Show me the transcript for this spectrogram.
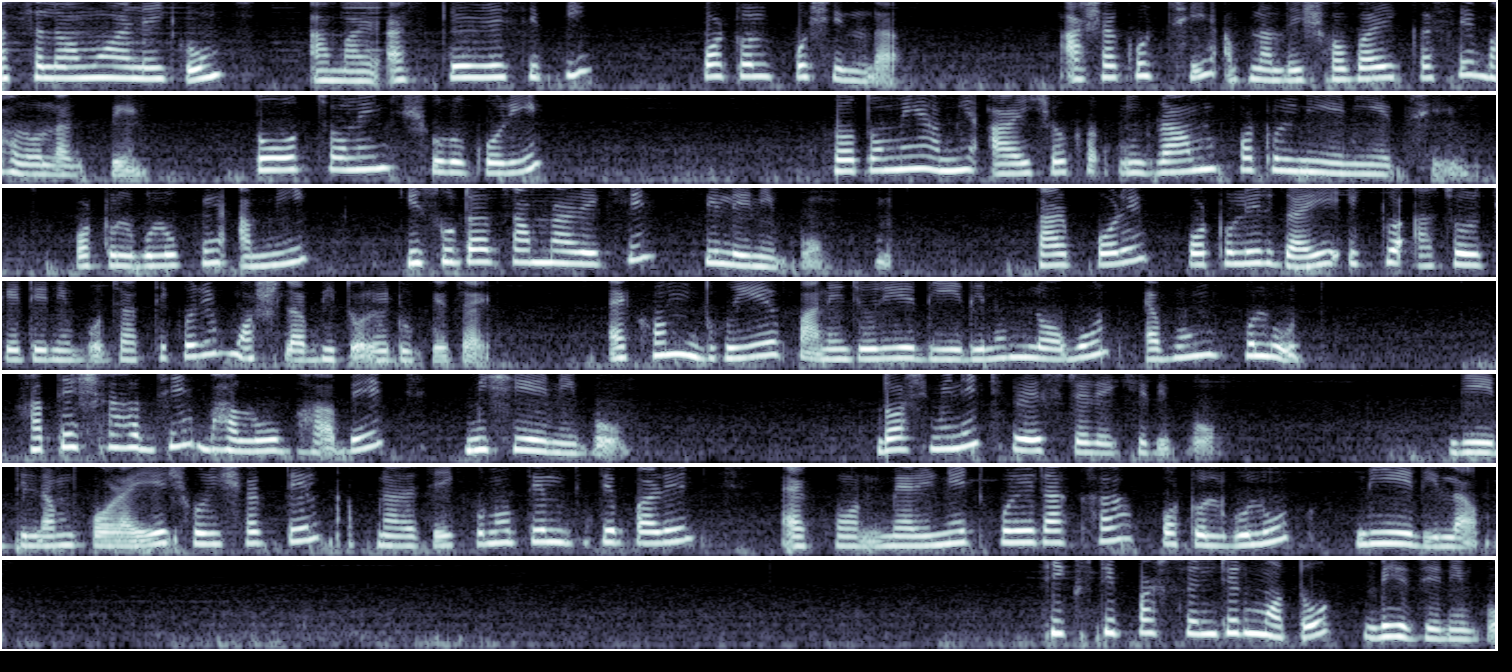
আসসালামু আলাইকুম। আমার আজকের রেসিপি পটল পসিন্দা। আশা করছি আপনাদের সবার কাছে ভালো লাগবে। তো চলেন শুরু করি। প্রথমে আমি আড়াইশো গ্রাম পটল নিয়ে নিয়েছি। পটলগুলোকে আমি কিছুটা চামড়া রেখে সিলে নিব। তারপরে পটলের গায়ে একটু আঁচড় কেটে নিব যাতে করে মশলা ভিতরে ঢুকে যায়। এখন ধুয়ে পানি জড়িয়ে দিয়ে দিলাম লবণ এবং হলুদ। হাতের সাহায্যে ভালোভাবে মিশিয়ে নিব। দশ মিনিট রেস্টে রেখে দিব। দিয়ে দিলাম কড়াইয়ে সরিষার তেল। আপনারা যে কোনো তেল দিতে পারেন। এখন ম্যারিনেট করে রাখা পটলগুলো দিয়ে দিলাম। সিক্সটি পার্সেন্টের মতো ভেজে নেব।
